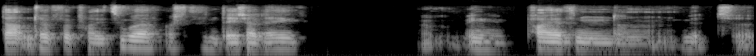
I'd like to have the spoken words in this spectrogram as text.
Datentöpfe quasi zugreift, beispielsweise Data Lake, äh, irgendwie Python, dann mit äh,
